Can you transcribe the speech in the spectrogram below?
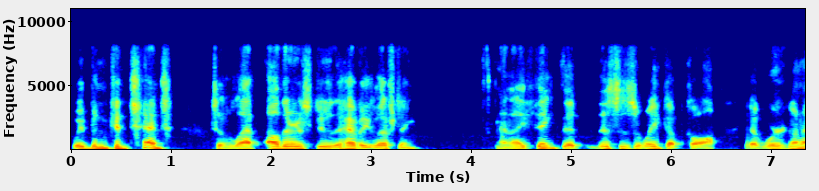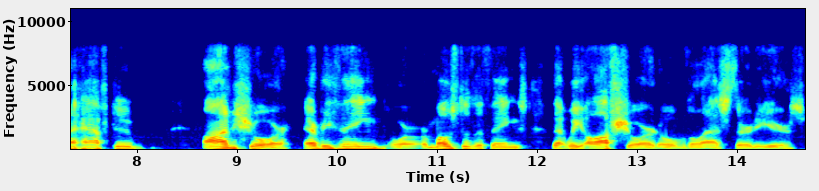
We've been content to let others do the heavy lifting. And I think that this is a wake up call that we're going to have to onshore everything or most of the things that we offshored over the last 30 years.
